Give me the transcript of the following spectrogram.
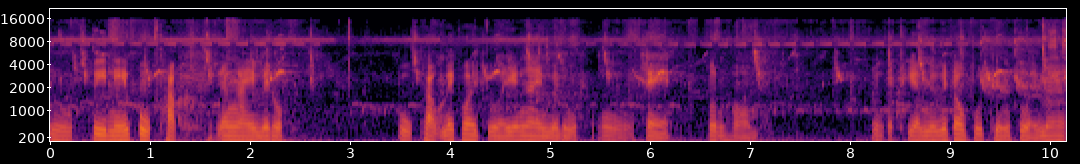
ดูปีนี้ปลูกผักยังไงไม่รู้ปลูกผักไม่ค่อยสวยยังไงไม่รู้โอ้แต่ต้นหอมต้นกระเทียมนี่ไม่ต้องพูดถึงสวยมาก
